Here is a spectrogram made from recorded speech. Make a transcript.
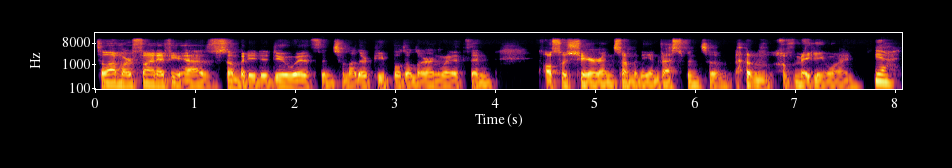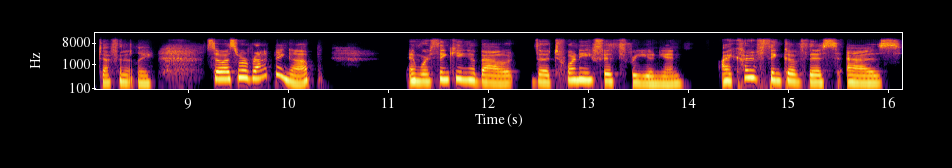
it's a lot more fun if you have somebody to do with and some other people to learn with and also share in some of the investments of, of, of making wine yeah definitely so as we're wrapping up and we're thinking about the 25th reunion I kind of think of this as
